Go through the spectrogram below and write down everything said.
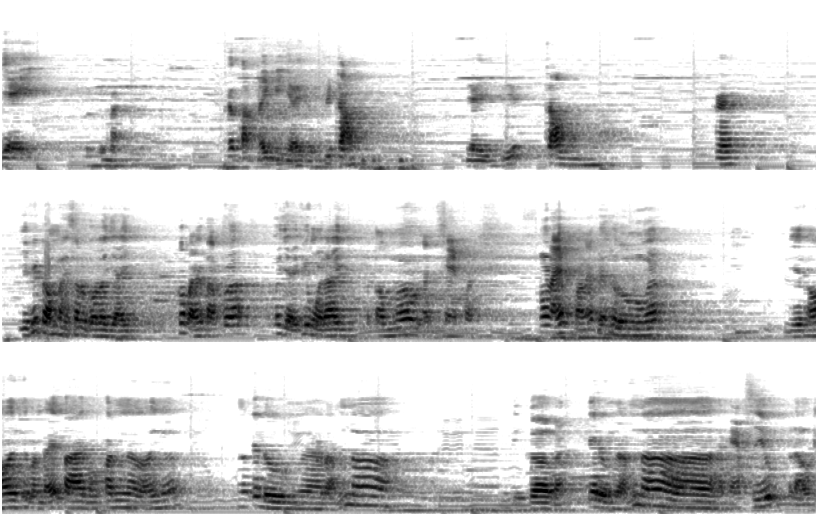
dày cái mặt. Cách tập để bị dày từ phía trong. Dày phía trong ok. Dày cái trong này sao được gọi là vậy. có bạn tập á nó dày phía ngoài đây. Tông nó lạnh xẹp rồi à. nó lép mà lép thấy thương luôn á. Vậy thôi, khi bạn để tay bạn phanh lại nữa. Nó cái đường à, rãnh nó đường cơ mà. Cái đường rãnh nó hẹp hẹp xíu là ok.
